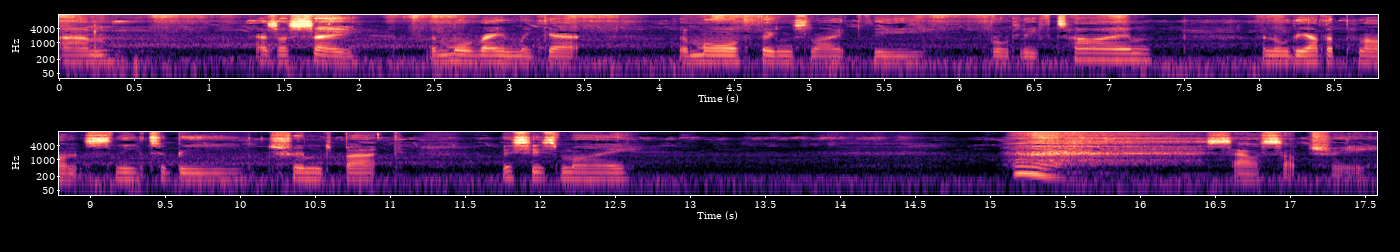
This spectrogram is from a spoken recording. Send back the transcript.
Um, as I say, the more rain we get, the more things like the broadleaf thyme and all the other plants need to be trimmed back. This is my soursop tree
